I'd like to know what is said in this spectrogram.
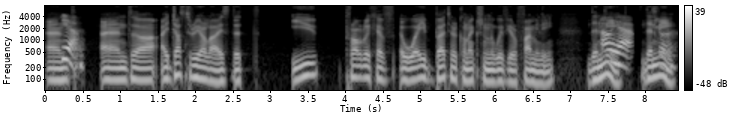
and Yeah. and uh, I just realized that you probably have a way better connection with your family than Oh, me. yeah, than me. sure.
